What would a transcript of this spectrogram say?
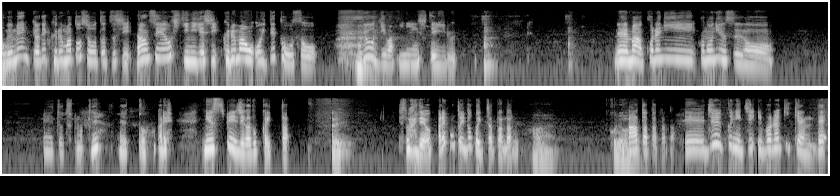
無免許で車と衝突し、男性をひき逃げし、車を置いて逃走。容疑は否認している。で、まあ、これに、このニュースの、えっ、と、ちょっと待ってね。えっ、と、あれ、ニュースページがどっか行った。はい。ちょっと待ってよ。あれ、本当にどこ行っちゃったんだろう。はい。これはっ、たあったあったあった。えー、19日、茨城県で、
